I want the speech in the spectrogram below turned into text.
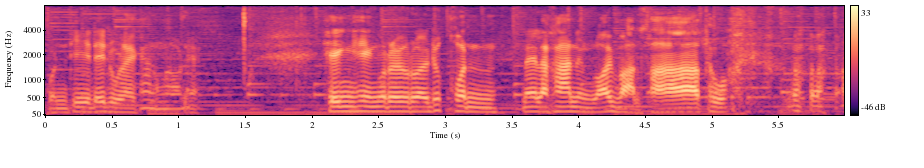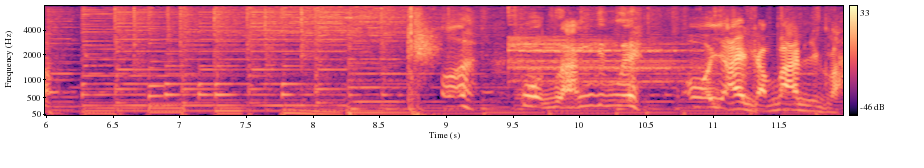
คนที่ได้ดูรายการของเราเนี่ยเฮงเฮงรวยรวยๆ ทุกคนในราคา 100 บาทสาธุปวดหลังจริงเลย โอ้ยายกลับบ้านดีกว่า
